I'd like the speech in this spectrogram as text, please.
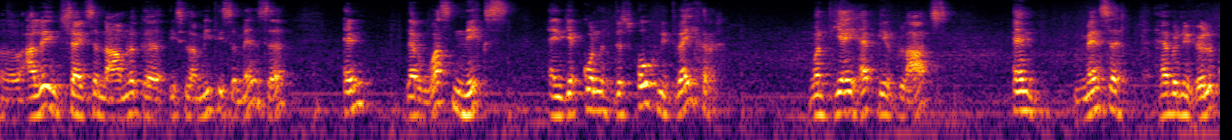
Uh, alleen zijn ze namelijk uh, islamitische mensen. En er was niks. En je kon het dus ook niet weigeren. Want jij hebt hier plaats. En mensen hebben nu hulp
